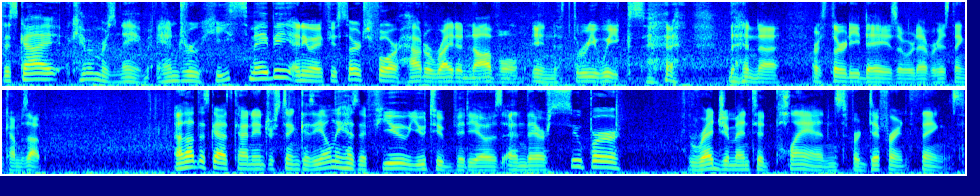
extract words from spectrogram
This guy, I can't remember his name, Andrew Heath, maybe. Anyway, if you search for how to write a novel in three weeks, then uh, or 30 days or whatever, his thing comes up. I thought this guy was kind of interesting because he only has a few YouTube videos and they're super regimented plans for different things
